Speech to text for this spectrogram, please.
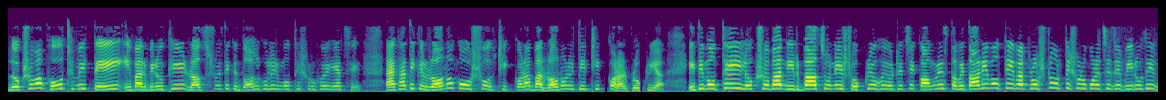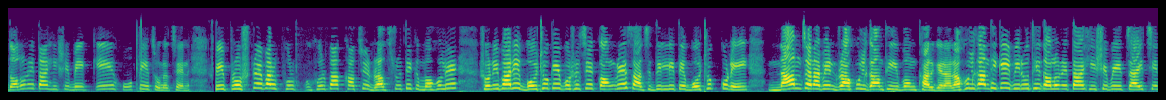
লোকসভা ভোট মিটতেই এবার বিরোধী রাজনৈতিক দলগুলির মধ্যে শুরু হয়ে গেছে একাধিক রণকৌশল ঠিক করা বা রণনীতি ঠিক করার প্রক্রিয়া। ইতিমধ্যেই লোকসভা নির্বাচনে সক্রিয় হয়ে উঠেছে কংগ্রেস, তবে তারই মধ্যে এবার প্রশ্ন উঠতে শুরু করেছে যে বিরোধী দলনেতা হিসেবে কে হতে চলেছেন? সেই প্রশ্ন এবার ঘুরপাক খাচ্ছে রাজনৈতিক মহলে। শনিবারই বৈঠকে বসেছে কংগ্রেস, আজ দিল্লিতে বৈঠক করেই নাম জানাবেন রাহুল গান্ধী এবং খার্গেরা। রাহুল গান্ধীকেই বিরোধী দলনেতা হিসেবে চাইছেন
